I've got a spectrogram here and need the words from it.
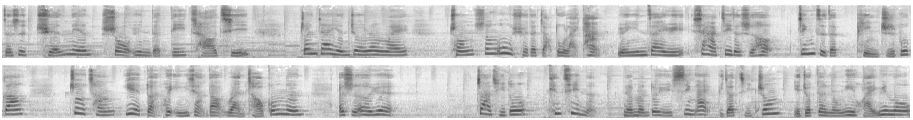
则是全年受孕的低潮期。专家研究认为，从生物学的角度来看，原因在于夏季的时候精子的品质不高，昼长夜短会影响到卵巢功能；而十二月假期多，天气冷，人们对于性爱比较集中，也就更容易怀孕喽。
